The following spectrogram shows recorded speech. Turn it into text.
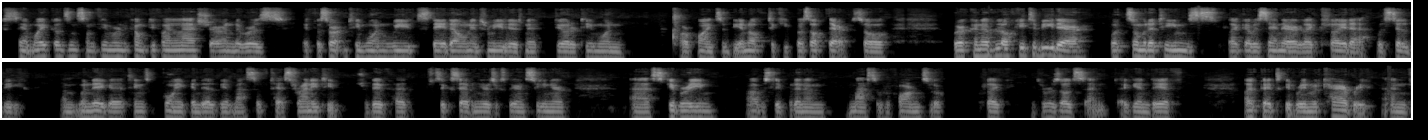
St Michael's and some team were in the county final last year, and there was if a certain team won, we'd stay down intermediate, and if the other team won, our points would be enough to keep us up there. So we're kind of lucky to be there. But some of the teams, like I was saying there, like Clyda, will still be. And when they get things going again, they'll be a massive test for any team. So they've had six, seven years experience senior. Uh, Skibbereen obviously put in a massive performance. Look like the results, and again, they have. I've played Skibbereen with Carbery, and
